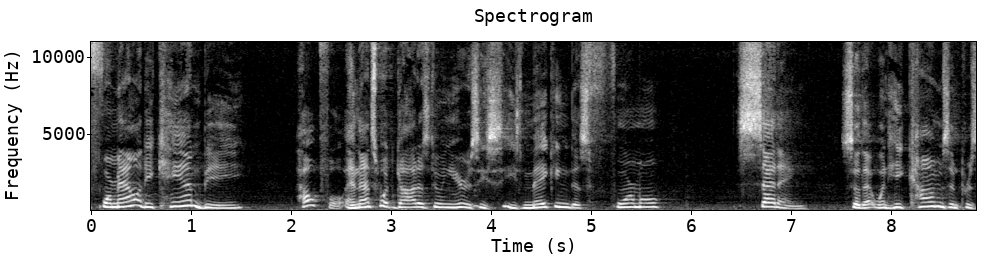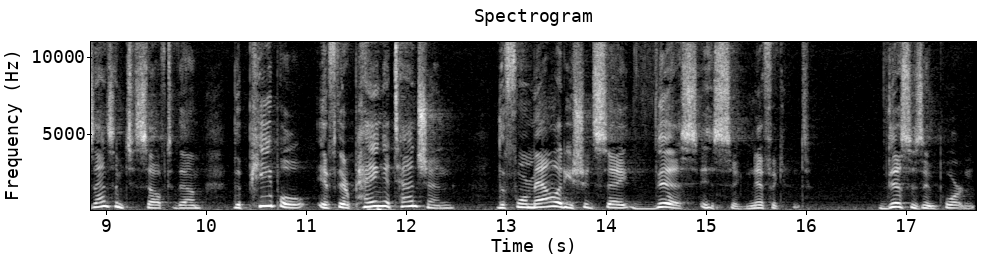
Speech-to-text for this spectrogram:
formality can be helpful. And that's what God is doing here is he's, he's making this formal setting so that when he comes and presents himself to them, the people, if they're paying attention, the formality should say, This is significant. This is important.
